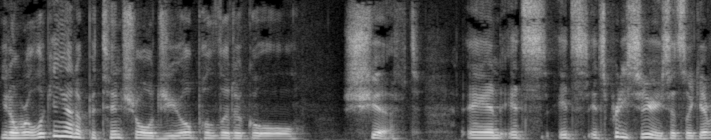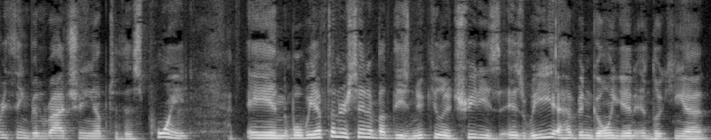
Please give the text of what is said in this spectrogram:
you know, we're looking at a potential geopolitical shift. And it's it's it's pretty serious. It's like everything been ratcheting up to this point. And what we have to understand about these nuclear treaties is we have been going in and looking at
